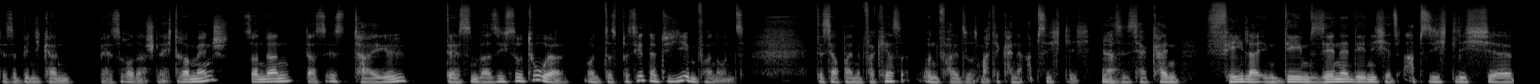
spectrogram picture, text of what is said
Deshalb bin ich kein besserer oder schlechterer Mensch, sondern das ist Teil dessen, was ich so tue. Und das passiert natürlich jedem von uns. Das ist ja auch bei einem Verkehrsunfall so. Das macht ja keiner absichtlich. Ja. Das ist ja kein Fehler in dem Sinne, den ich jetzt absichtlich, äh,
